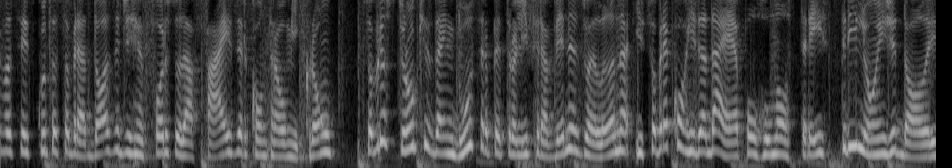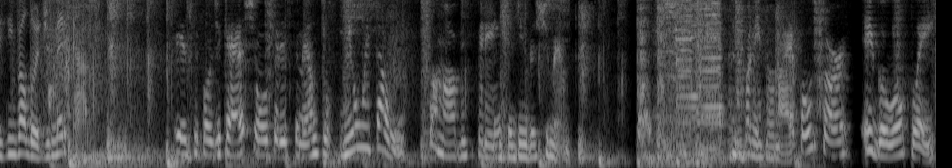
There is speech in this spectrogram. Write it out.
você escuta sobre a dose de reforço da Pfizer contra a Omicron, sobre os truques da indústria petrolífera venezuelana e sobre a corrida da Apple rumo aos 3 trilhões de dólares em valor de mercado. Esse podcast é um oferecimento Rio Itaú, sua nova experiência de investimentos. Disponível na Apple Store e Google Play.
